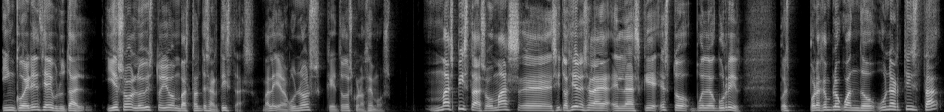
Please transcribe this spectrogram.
incoherencia brutal y eso lo he visto yo en bastantes artistas, ¿vale? Y algunos que todos conocemos más pistas o más eh, situaciones en, las que esto puede ocurrir? Pues, por ejemplo, cuando un artista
